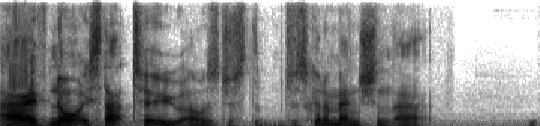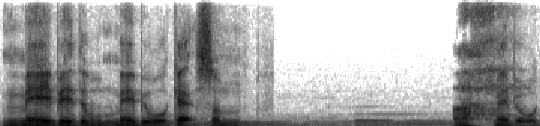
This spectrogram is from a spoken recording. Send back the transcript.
I've noticed that too. I was just just going to mention that. Maybe the maybe we'll get some. Oh, Maybe we'll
